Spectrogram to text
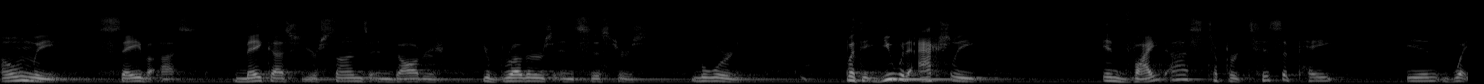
only save us, make us your sons and daughters your brothers and sisters, Lord, but that you would actually invite us to participate in what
